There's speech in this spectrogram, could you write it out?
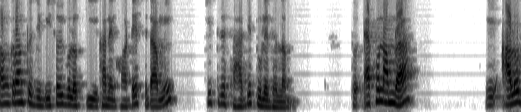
সংক্রান্ত যে বিষয়গুলো কি এখানে ঘটে সেটা আমি চিত্রের সাহায্যে তুলে ধরলাম। তো এখন আমরা এই আলোর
